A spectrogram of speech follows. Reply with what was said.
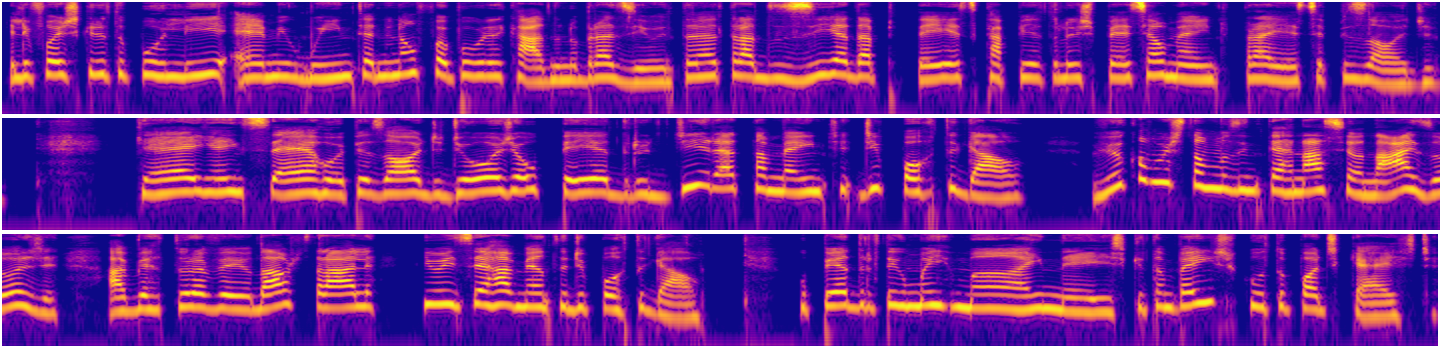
Ele foi escrito por Lee M. Winter e não foi publicado no Brasil, então eu traduzi e adaptei esse capítulo especialmente para esse episódio. Quem encerra o episódio de hoje é o Pedro, diretamente de Portugal. Viu como estamos internacionais hoje? A abertura veio da Austrália e o encerramento de Portugal. O Pedro tem uma irmã, a Inês, que também escuta o podcast.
